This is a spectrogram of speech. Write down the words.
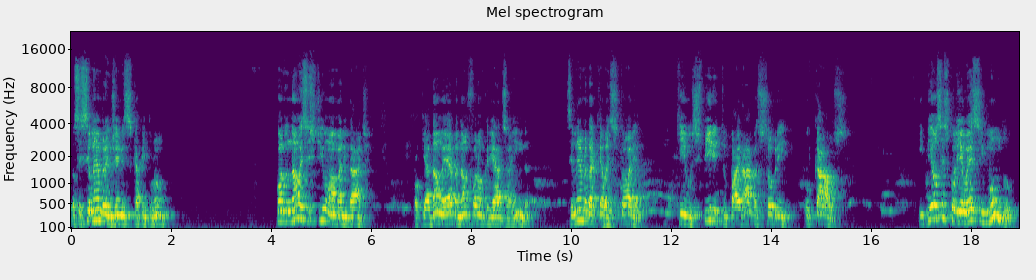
Você se lembra em Gênesis capítulo 1? Quando não existia uma humanidade, porque Adão e Eva não foram criados ainda, se lembra daquela história que o Espírito pairava sobre o caos? E Deus escolheu esse mundo,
